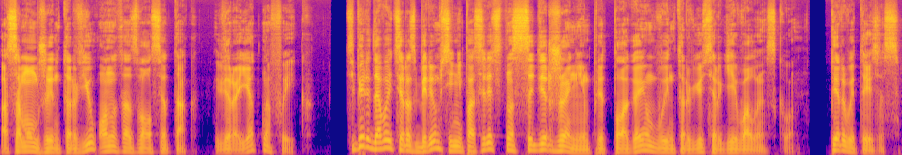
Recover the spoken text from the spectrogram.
О самом же интервью он отозвался так. Вероятно, фейк. Теперь давайте разберемся непосредственно с содержанием предполагаемого интервью Сергея Волынского. Первый тезис.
